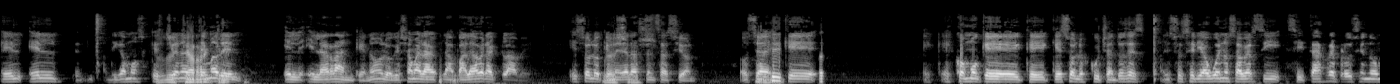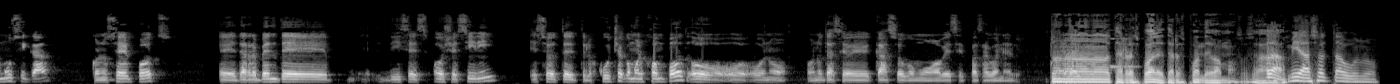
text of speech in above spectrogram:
el, el- digamos, gestiona el tema del el, el arranque, ¿no? Lo que llama la, la palabra clave. Eso es lo que me da la sensación. O sea, es que es, es como que, que, que eso lo escucha. Entonces, eso sería bueno saber si, si estás reproduciendo música con los AirPods, eh, de repente eh, dices, oye Siri, ¿eso te, te lo escucha como el HomePod o, o, o no? ¿O no te hace caso como a veces pasa con él? No, no, no, no, te responde, te responde, vamos. O sea, Ahora, mira, ha saltado uno.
